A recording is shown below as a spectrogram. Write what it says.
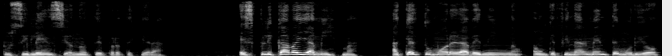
Tu silencio no te protegerá. Explicaba ella misma, aquel tumor era benigno, aunque finalmente murió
